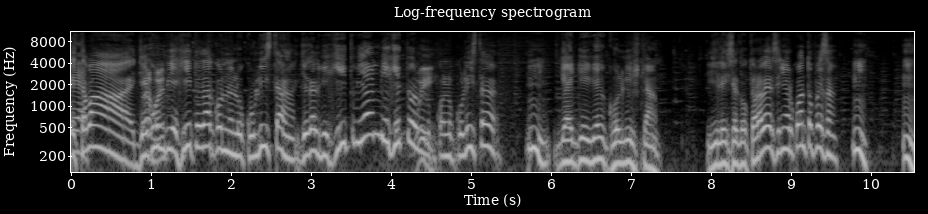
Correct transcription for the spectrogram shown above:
estaba, llegó un viejito, ¿verdad? Con el oculista. Llega el viejito, bien viejito, el- con el oculista. Mm, ya llegué el oculista. Y le dice el doctor, a ver, señor, ¿cuánto pesa? "Mm, mm,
